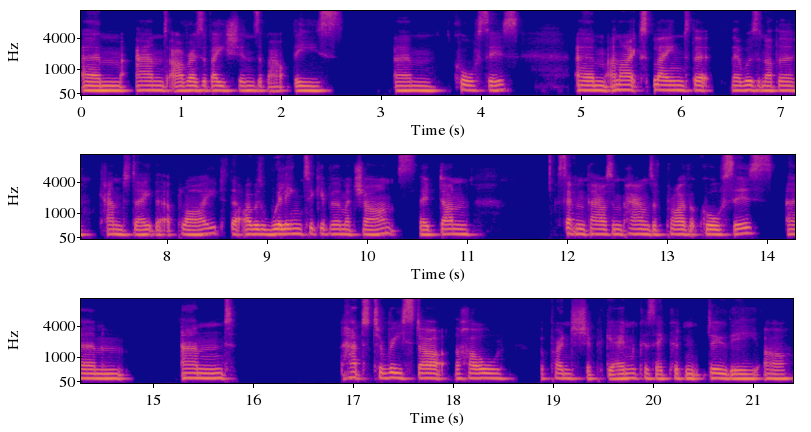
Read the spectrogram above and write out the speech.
um, and our reservations about these um, courses. Um, and I explained that there was another candidate that applied, that I was willing to give them a chance. They'd done £7,000 of private courses um, and had to restart the whole apprenticeship again because they couldn't do the R-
